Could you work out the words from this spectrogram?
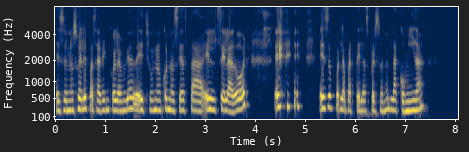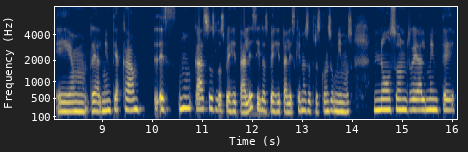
Eso no suele pasar en Colombia. De hecho, uno conoce hasta el celador. Eso por la parte de las personas, la comida. Em, realmente acá es un caso los vegetales y los vegetales que nosotros consumimos no son realmente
